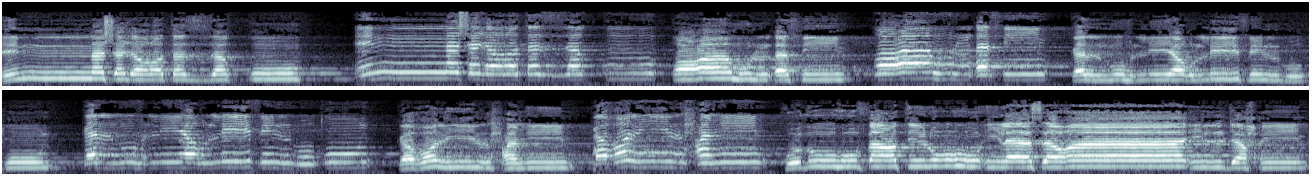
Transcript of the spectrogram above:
إن شجرة الزقوم إن شجرة الزقوم طعام الأثيم طعام الأثيم كالمهل يغلي في البطون كالمهل يغلي في البطون كغلي الحميم كغلي الحميم خذوه فاعتلوه إلى سواء الجحيم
